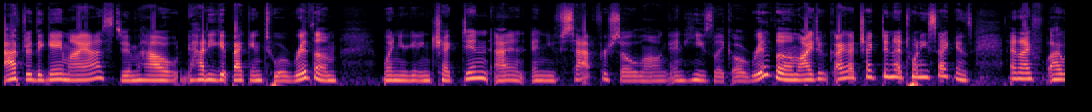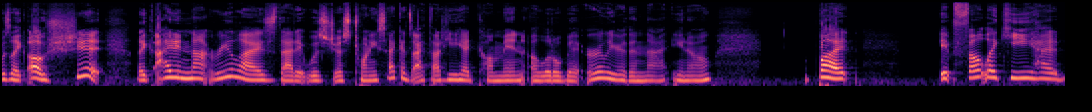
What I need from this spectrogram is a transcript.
after the game, I asked him how how do you get back into a rhythm when you're getting checked in and, and you've sat for so long and he's like a rhythm. I, I got checked in at 20 seconds. And I, I was like oh shit. Like i did not realize that it was just 20 seconds. I thought he had come in a little bit earlier than that you know? But it felt like he had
